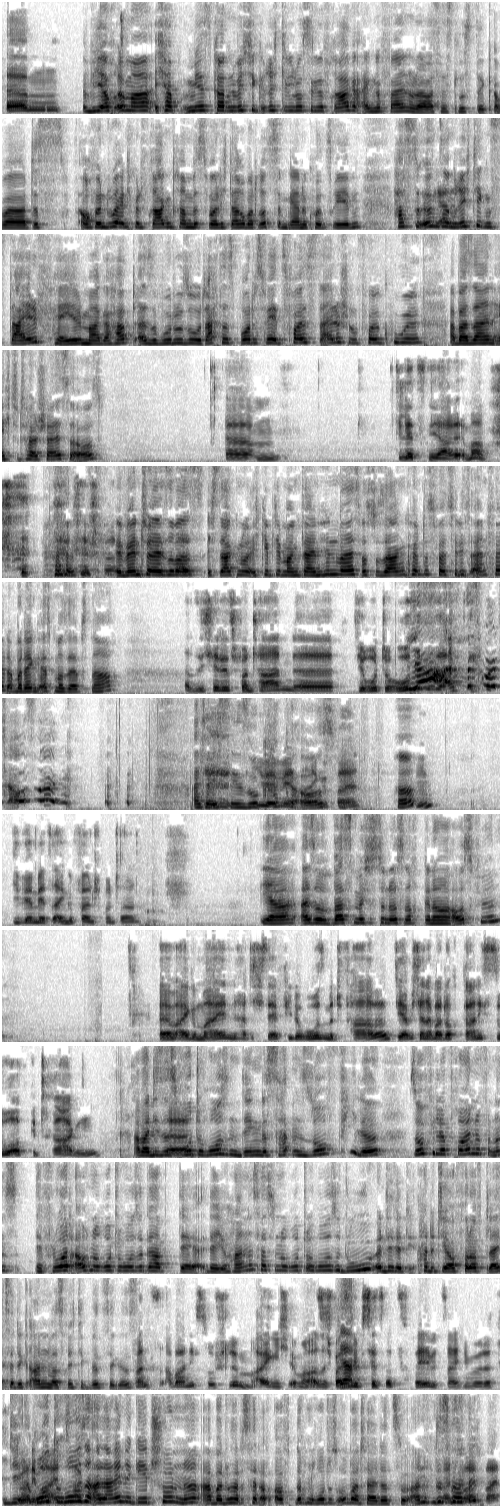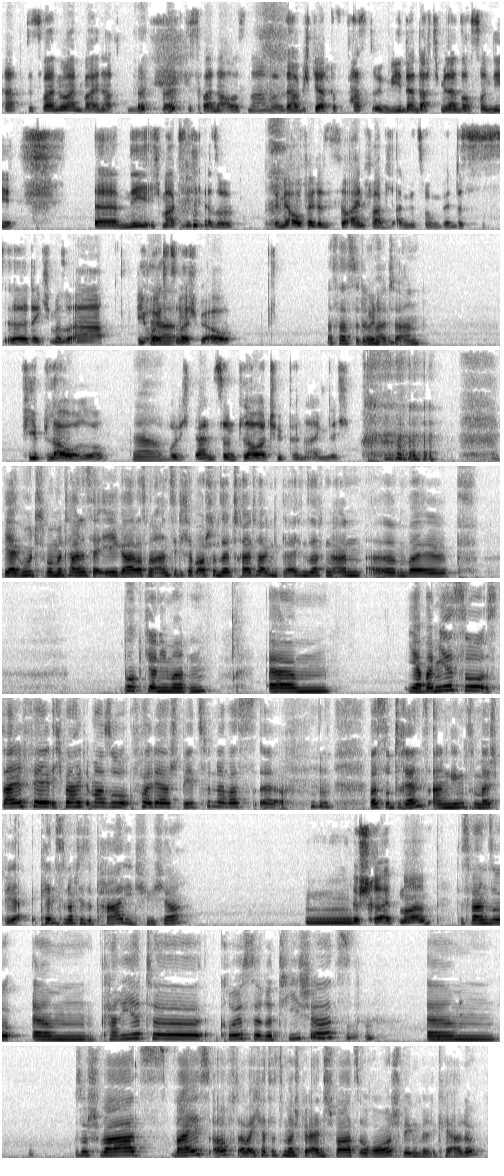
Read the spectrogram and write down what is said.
Ähm, Wie auch immer, ich habe mir ist gerade eine wichtige, richtig lustige Frage eingefallen, oder was heißt lustig, aber das, auch wenn du eigentlich mit Fragen dran bist, wollte ich darüber trotzdem gerne kurz reden. Hast du irgendeinen so richtigen Style-Fail mal gehabt? Also wo du so dachtest, boah, das wäre jetzt voll stylisch und voll cool, aber sahen echt total scheiße aus? Ähm, die letzten Jahre immer. Eventuell sowas, ich sag nur, ich gebe dir mal einen kleinen Hinweis, was du sagen könntest, falls dir nichts einfällt, aber denk erstmal selbst nach. Also ich hätte jetzt spontan äh, die rote Hose ja, gesagt. Das wollte ich auch sagen. Alter, ich sehe so die kacke aus. Hm? Die wäre mir jetzt eingefallen spontan. Ja, also was möchtest du das noch genauer ausführen? Ähm, allgemein hatte ich sehr viele Hosen mit Farbe. Die habe ich dann aber doch gar nicht so oft getragen. Aber dieses äh, rote Hosen-Ding, das hatten so viele, so viele Freunde von uns. Der Flo hat auch eine rote Hose gehabt, der, der Johannes hatte eine rote Hose, du und der, hattet die auch voll oft gleichzeitig an, was richtig witzig ist. Ich fand es aber nicht so schlimm eigentlich immer. Also ich weiß ja. nicht, ob ich es jetzt als Fail bezeichnen würde. Die rote Hose Tag, alleine geht schon, ne? Aber du hattest halt auch oft noch ein rotes Oberteil dazu an. Das, war, war halt das war nur an Weihnachten. das war eine Ausnahme. Da habe ich gedacht, das passt irgendwie. Dann dachte ich mir dann doch so, nee ähm, nee, ich mag es nicht. Also, wenn mir auffällt, dass ich so einfarbig angezogen bin, das ist, äh, denke ich immer so, ah, wie heute ja. zum Beispiel auch. Was hast du denn heute, heute an? Viel blau, so. Ja. Obwohl ich gar nicht so ein blauer Typ bin, eigentlich. ja, gut, momentan ist ja eh egal, was man anzieht. Ich habe auch schon seit drei Tagen die gleichen Sachen an, ähm, weil pff, bockt ja niemanden. Ähm, ja, bei mir ist so Style-Fail, ich war halt immer so voll der Spätzünder, was, äh, was so Trends anging. Zum Beispiel, kennst du noch diese Party-Tücher? Mm, beschreib mal. Das waren so ähm, karierte, größere T-Shirts. Ähm, so schwarz-weiß oft, aber ich hatte zum Beispiel eins schwarz-orange wegen wilde Kerle.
